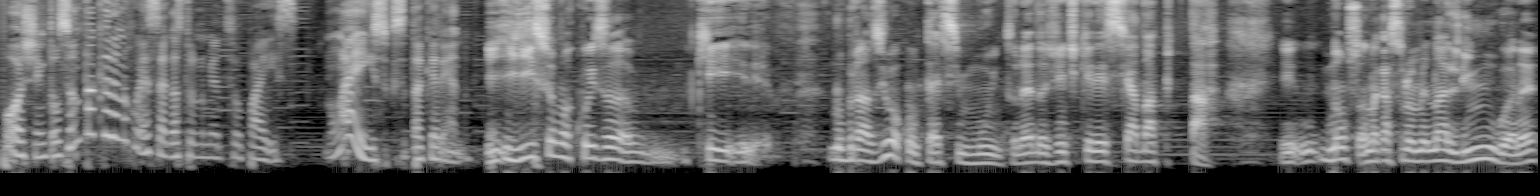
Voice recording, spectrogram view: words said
Poxa, então você não está querendo conhecer a gastronomia do seu país. Não é isso que você está querendo. E, e isso é uma coisa que no Brasil acontece muito, né? Da gente querer se adaptar. E não só na gastronomia, na língua, né?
